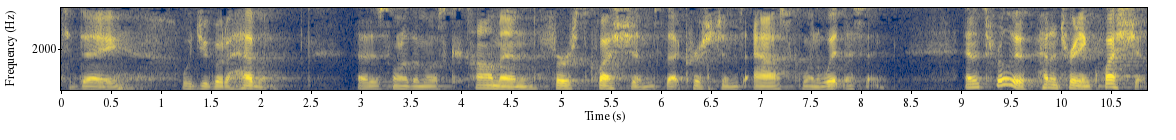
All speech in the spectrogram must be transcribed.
today, would you go to heaven? That is one of the most common first questions that Christians ask when witnessing. And it's really a penetrating question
